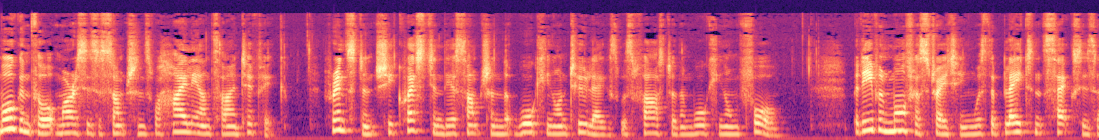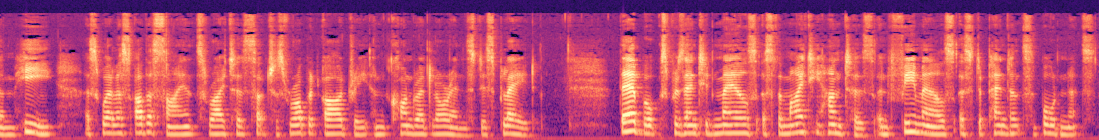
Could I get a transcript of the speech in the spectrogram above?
Morgan thought Morris's assumptions were highly unscientific. For instance, she questioned the assumption that walking on two legs was faster than walking on four. But even more frustrating was the blatant sexism he, as well as other science writers such as Robert Ardrey and Konrad Lorenz, displayed. Their books presented males as the mighty hunters and females as dependent subordinates.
